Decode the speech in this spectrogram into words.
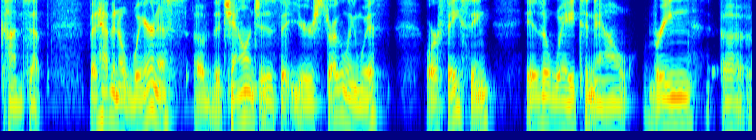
concept, but having awareness of the challenges that you're struggling with or facing is a way to now bring uh,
